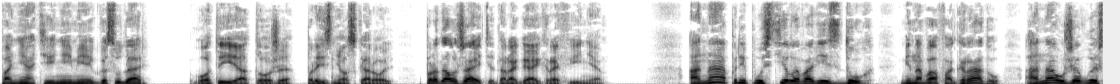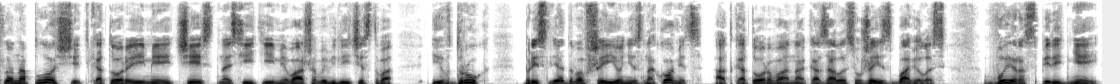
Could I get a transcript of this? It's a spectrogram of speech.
«Понятия не имею, государь». «Вот и я тоже», — произнес король. «Продолжайте, дорогая графиня». Она припустила во весь дух. Миновав ограду, она уже вышла на площадь, которая имеет честь носить имя Вашего Величества, и вдруг преследовавший ее незнакомец, от которого она, казалось, уже избавилась, вырос перед ней.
